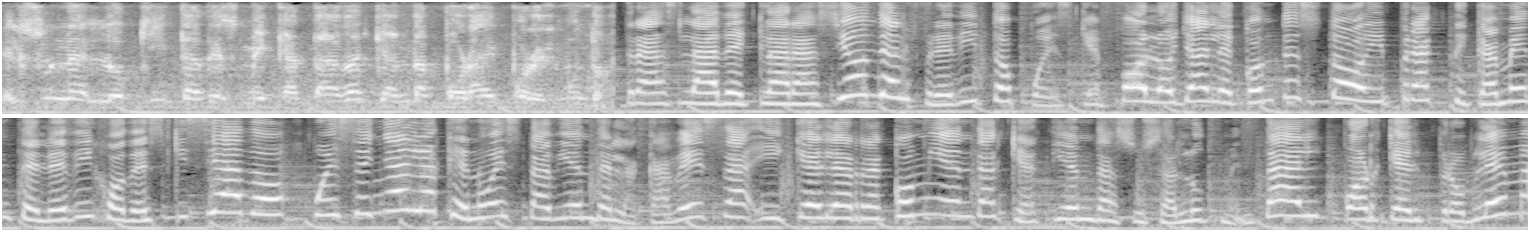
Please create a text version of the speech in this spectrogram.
él es una loquita desmecatada que anda por ahí por el mundo. Tras la declaración de Alfredito, pues que Polo ya le contestó y prácticamente le dijo desquiciado, pues señala que no está bien de la cabeza y que le recomienda que atienda su salud mental, porque el problema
